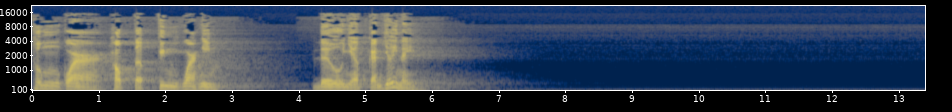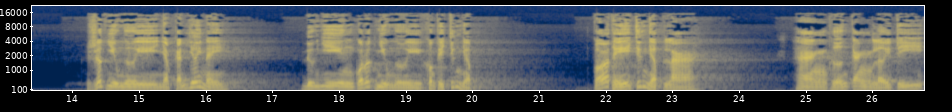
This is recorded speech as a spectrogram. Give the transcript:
Thông qua học tập Kinh Hoa Nghiêm Đều nhập cảnh giới này. Rất nhiều người nhập cảnh giới này. Đương nhiên, có rất nhiều người không thể chứng nhập. Có thể chứng nhập là Hàng thượng căn lợi trí.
